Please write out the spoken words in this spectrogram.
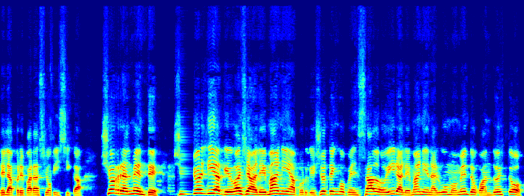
de la preparación física. Yo realmente, yo el día que vaya a Alemania, porque yo tengo pensado ir a Alemania en algún momento cuando esto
